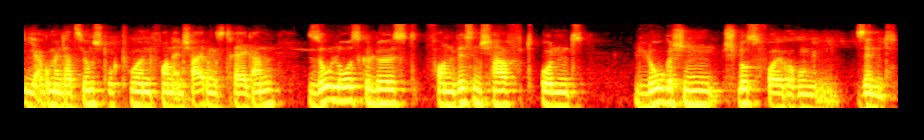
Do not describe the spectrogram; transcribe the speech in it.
die Argumentationsstrukturen von Entscheidungsträgern so losgelöst von Wissenschaft und logischen Schlussfolgerungen sind?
